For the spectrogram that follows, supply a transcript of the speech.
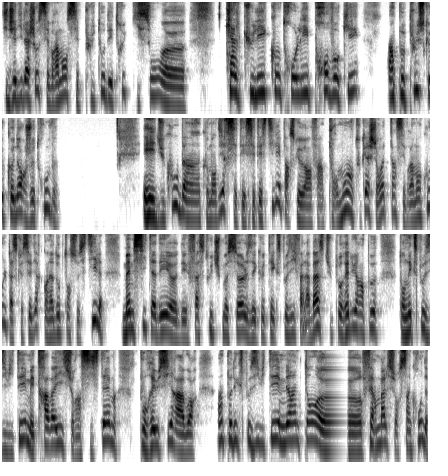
TJ dit la chose, c'est vraiment, c'est plutôt des trucs qui sont calculés, contrôlés, provoqués, un peu plus que Connor, je trouve. Et du coup, ben, comment dire, c'était, c'était stylé parce que, enfin, pour moi, en tout cas, je suis en mode, c'est vraiment cool parce que c'est dire qu'en adoptant ce style, même si tu as des, euh, des, fast twitch muscles et que tu es explosif à la base, tu peux réduire un peu ton explosivité, mais travailler sur un système pour réussir à avoir un peu d'explosivité, mais en même temps euh, faire mal sur 5 rounds.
